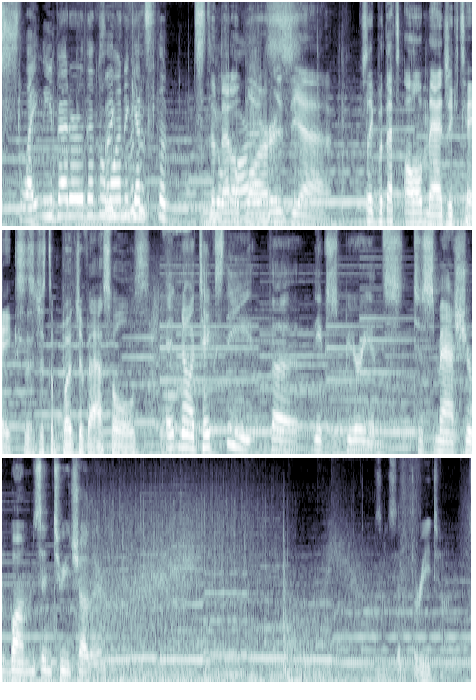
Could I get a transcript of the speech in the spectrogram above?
slightly better than the like one against the the metal bars. yeah. It's like, but that's all magic takes is just a bunch of assholes. It, no, it takes the the the experience to smash your bums into each other. So you said three times.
